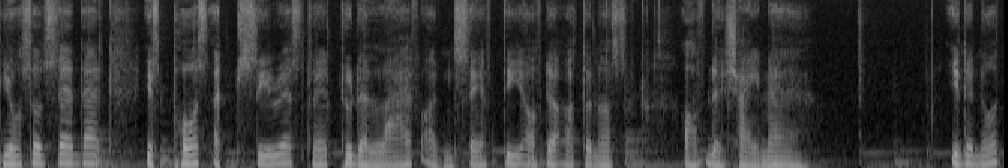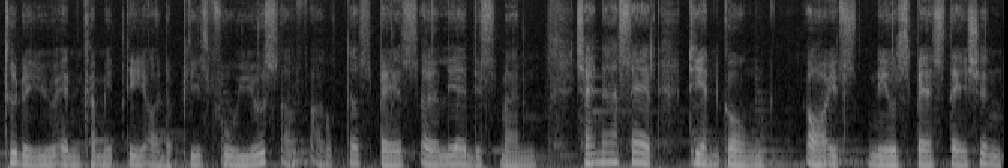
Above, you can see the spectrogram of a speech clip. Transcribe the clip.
He also said that it posed a serious threat to the life and safety of the astronauts of the China. In a note to the UN Committee on the Peaceful Use of Outer Space earlier this month, China said Tiangong, or its new space station,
